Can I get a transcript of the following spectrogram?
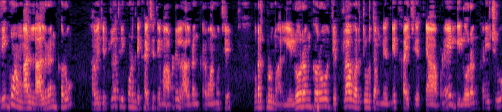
ત્રિકોણમાં લાલ રંગ કરો. હવે જેટલા ત્રિકોણ દેખાય છે તેમાં આપણે લાલ રંગ કરવાનો છે. વર્તુળમાં લીલો રંગ કરો. જેટલા વર્તુળ તમને દેખાય છે ત્યાં આપણે લીલો રંગ કરીશું.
